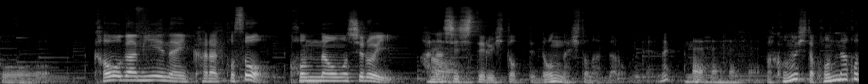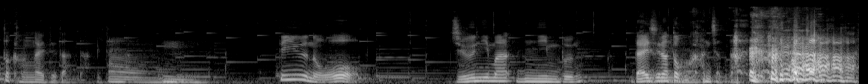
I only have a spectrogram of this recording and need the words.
こう顔が見えないからこそこんな面白い話してる人ってどんな人なんだろうみたいなね。はあはあはあこの人こんなこと考えてたんだみたいな。ううん。んっていうのを12万人分大事なとこ噛んじゃった。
